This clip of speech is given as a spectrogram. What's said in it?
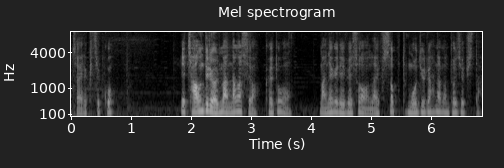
자, 이렇게 찍고. 얘 자원들이 얼마 안 남았어요. 그래도 만약에 대비해서 life support 모듈을 하나만 더 지읍시다.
